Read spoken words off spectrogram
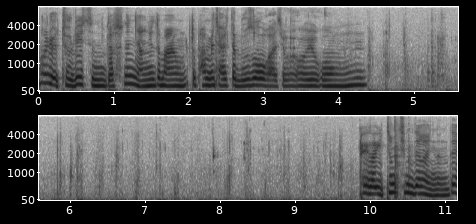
어, 둘이 있으니까 수는 양이도 많고 또 밤에 잘 때 무서워가지고 이거 걔가 2층 침대가 있는데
